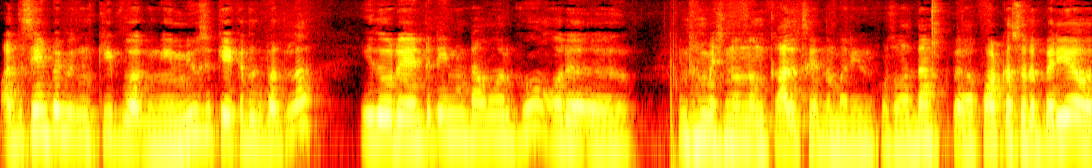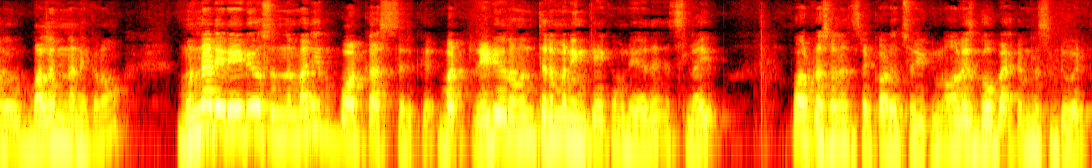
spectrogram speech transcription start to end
At the same time you keep working நீங்கள் மியூசிக் கேட்கறதுக்கு பதிலாக இது ஒரு என்டர்டெயின்மெண்ட்டாகவும் இருக்கும். ஒரு இன்ஃபர்மேஷன் வந்து உங்கள் காதுக்கு சேர்ந்த மாதிரி இருக்கும். ஸோ அதான் பாட்காஸ்டோட பெரிய ஒரு பலம்னு நினைக்கிறோம். முன்னாடி ரேடியோஸ் இந்த மாதிரி இப்போ பாட்காஸ்ட் இருக்குது பட் ரேடியோவில் வந்து திரும்ப நீங்கள் கேட்க முடியாது. இட்ஸ் லைஃப் பாட்காஸ்ட் வந்து record so you can always go back and listen to it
